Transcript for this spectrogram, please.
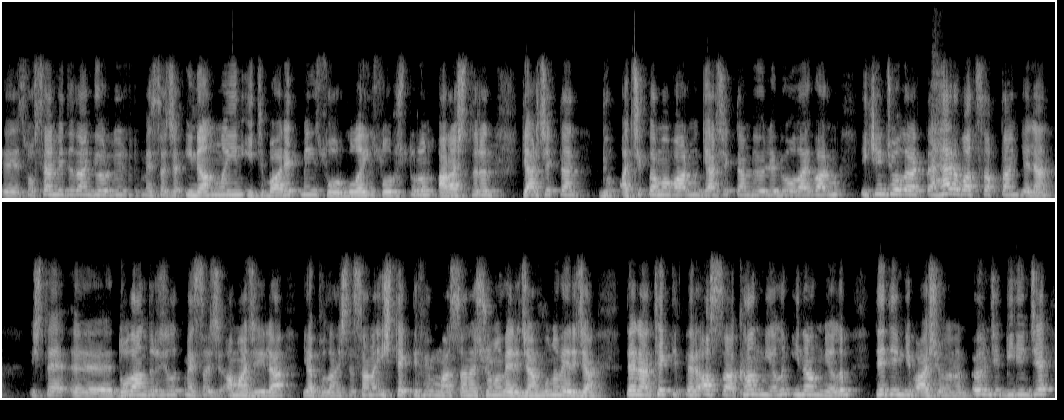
e, sosyal medyadan gördüğünüz mesaja inanmayın, itibar etmeyin, sorgulayın, soruşturun, araştırın. Gerçekten bir açıklama var mı? Gerçekten böyle bir olay var mı? İkinci olarak da her WhatsApp'tan gelen işte e, dolandırıcılık mesajı amacıyla yapılan işte sana iş teklifim var, sana şunu vereceğim, bunu vereceğim denen tekliflere asla kanmayalım, inanmayalım. Dediğim gibi Ayşe Hanım önce bilince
